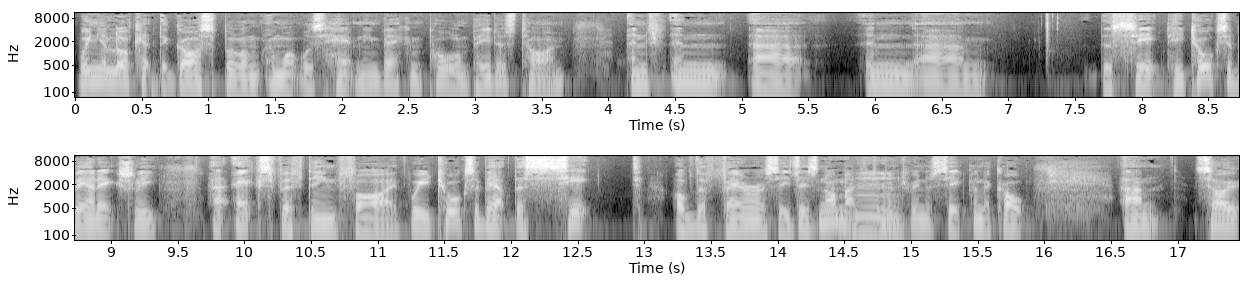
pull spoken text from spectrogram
when you look at the gospel and, and, what was happening back in Paul and Peter's time, and in uh, in um, the sect, he talks about actually uh, Acts fifteen five, where he talks about the sect of the Pharisees. There's not much mm. difference between a sect and a cult. Um, so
